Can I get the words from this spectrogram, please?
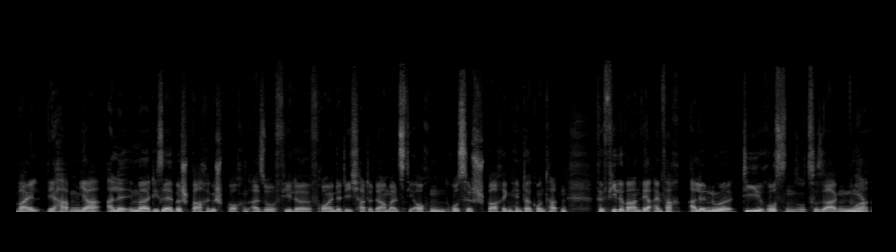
weil wir haben ja alle immer dieselbe Sprache gesprochen. Also viele Freunde, die ich hatte damals, die auch einen russischsprachigen Hintergrund hatten. Für viele waren wir einfach alle nur die Russen sozusagen. Nur ja.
